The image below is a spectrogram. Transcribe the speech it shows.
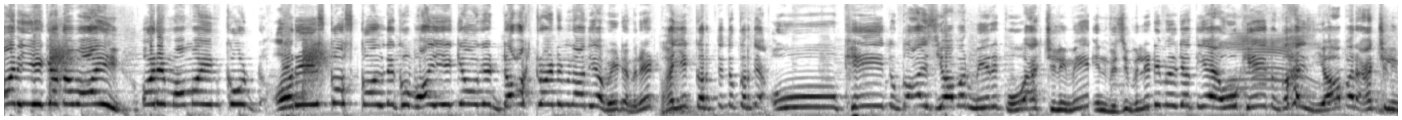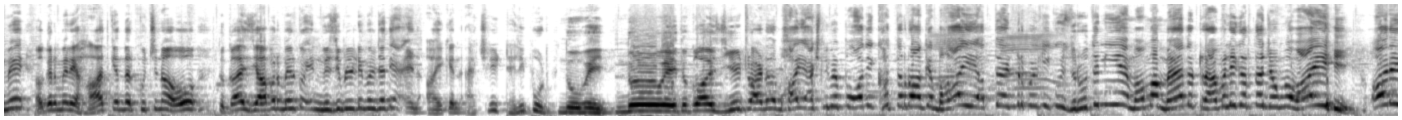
अरे ये क्या था भाई? अरे मामा, इनको, अरे इसका स्कल देखो भाई, ये क्या हो गया? डार्क ट्राइडेंट बना दिया। वेट अ मिनट भाई, ये करते तो करते ओके तो गाइस यहाँ पर मेरे को एक्चुअली में इनविजिबिलिटी मिल जाती है। ओके तो गाइस यहाँ पर एक्चुअली में अगर मेरे हाथ के अंदर कुछ ना हो तो गाइस यहाँ पर मेरे को इनविजिबिलिटी मिल जाती है। And I can actually teleport no way no way तो गाइस ये ट्राइडेंट तो भाई एक्चुअली में बहुत ही खतरनाक है। भाई, अब तो एंडरपेल की कोई ज़रूरत नहीं है। मामा, मैं तो ट्रैवल ही करता जाऊँगा, भाई। अरे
